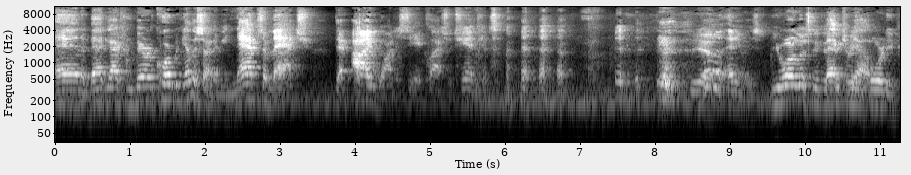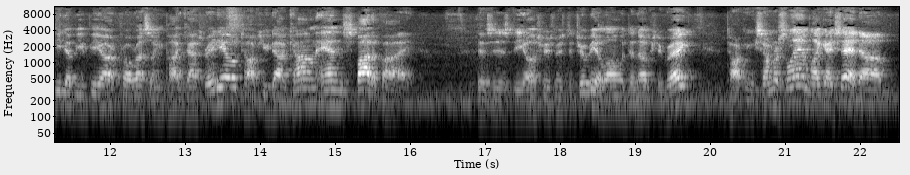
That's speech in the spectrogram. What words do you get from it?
and a bad guy from Baron Corbin the other side. I mean, that's a match that I want to see a Clash of Champions. Yeah. Anyways. You are listening to Back to 1640 PWPR Pro Wrestling Podcast Radio, TalkShoe.com, and Spotify. This is the illustrious Mr. Trivia along with the Nugster Greg talking SummerSlam. Like I said, um,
